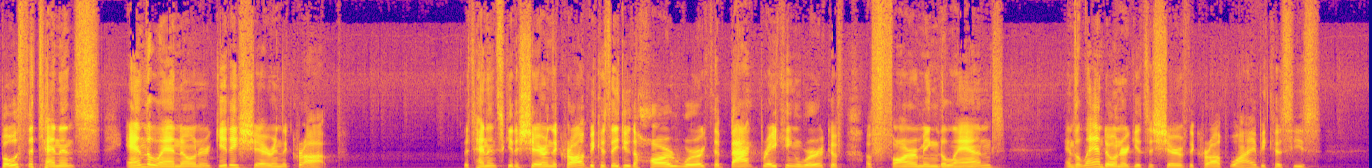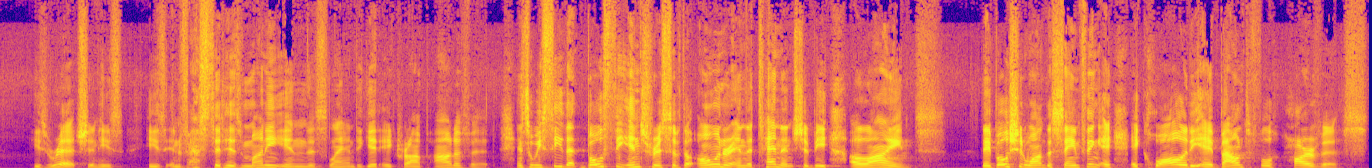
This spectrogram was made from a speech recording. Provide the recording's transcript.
Both the tenants and the landowner get a share in the crop. The tenants get a share in the crop because they do the hard work, the backbreaking work of, of farming the land. And the landowner gets a share of the crop. Why? Because he's, he's rich and he's, he's invested his money in this land to get a crop out of it. And so we see that both the interests of the owner and the tenant should be aligned. They both should want the same thing a, a quality, a bountiful harvest.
